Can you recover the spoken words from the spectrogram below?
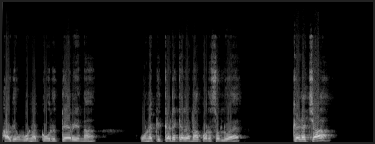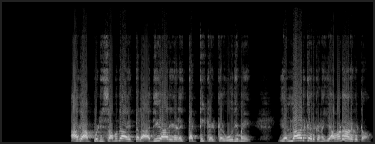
அப்படி உனக்கு ஒரு தேவைன்னா உனக்கு கிடைக்கலன்னா குறை சொல்லுவேன் கிடைச்சா ஆக அப்படி சமுதாயத்துல அதிகாரிகளை தட்டி கேட்கிற உரிமை எல்லாருக்கும் இருக்கணும். எவனா இருக்கட்டும்.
